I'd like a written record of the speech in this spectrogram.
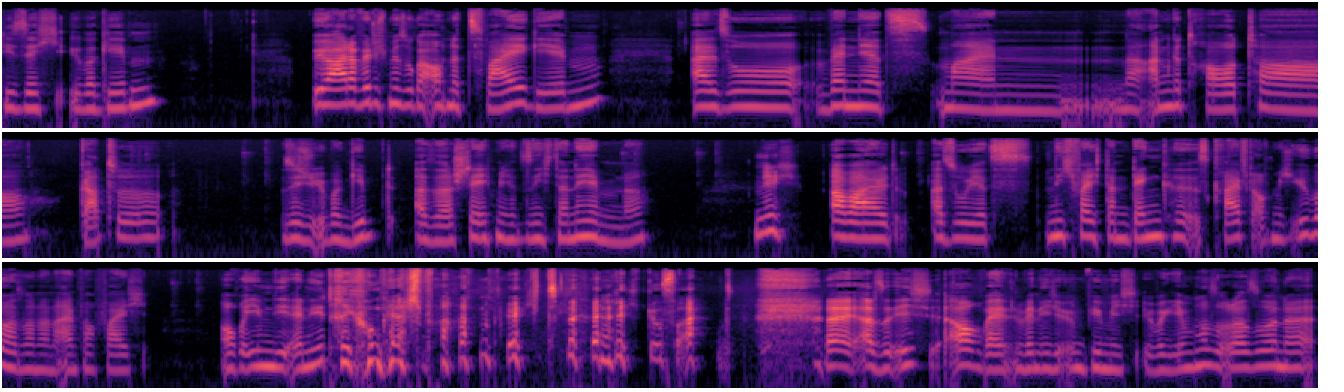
die sich übergeben? Ja, da würde ich mir sogar auch eine 2 geben. Also, wenn jetzt mein ne, angetrauter Gatte sich übergibt, also da stelle ich mich jetzt nicht daneben, ne? Nicht. Aber halt, also jetzt nicht, weil ich dann denke, es greift auf mich über, sondern einfach, weil ich auch ihm die Erniedrigung ersparen möchte, ehrlich gesagt. Weil, Also ich auch, wenn, wenn ich irgendwie mich übergeben muss oder so, ne,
